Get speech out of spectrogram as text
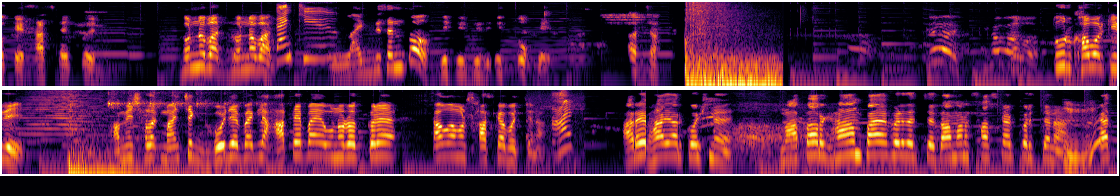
ওকে সাবস্ক্রাইব করে। ধন্যবাদ ধন্যবাদ। থ্যাংক ইউ লাইক দিছেন তো? দিস ইজ ইটস ওকে আচ্ছা। এ, কি খবর তোর খবর কি রে? আমি শালাক মানছে ধরে পাকলে হাতে পায়ে অনুরোধ করে তাও আমার সাবস্ক্রাইব হচ্ছে না। আরে? ভাই আর কোশ নে। মাথার ঘাম পায়ে ফেলে যাচ্ছে তা মানুষ সাবস্ক্রাইব করছে না। এত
